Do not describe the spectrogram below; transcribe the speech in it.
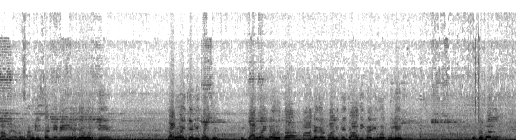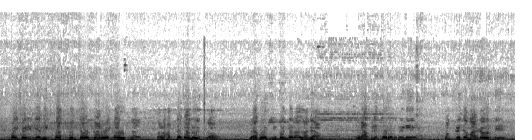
तर पोलिसांनी बी ह्याच्यावरती कारवाई केली पाहिजे. ती कारवाई न होता महानगरपालिकेचे अधिकारी व पोलीस ते डबल पैशाने जे विकतात त्यांच्यावर कारवाई का होत नाही? कारण हप्ते चालू आहेत का? या गोष्टी बंद नाही झाल्या तर आपली तरुण पिढी संपण्याच्या मार्गावरती आहे.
